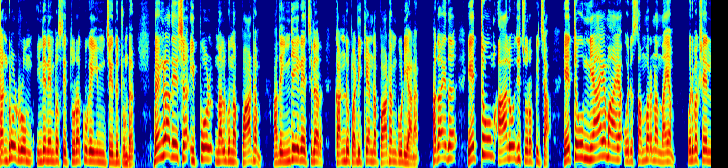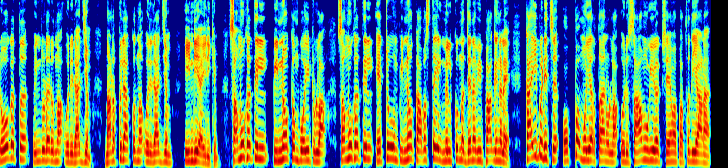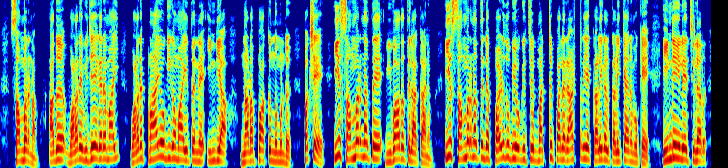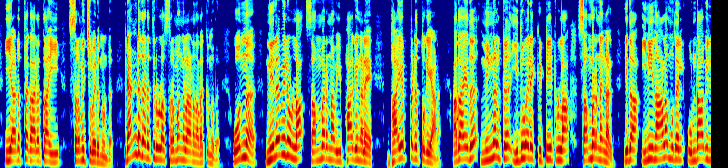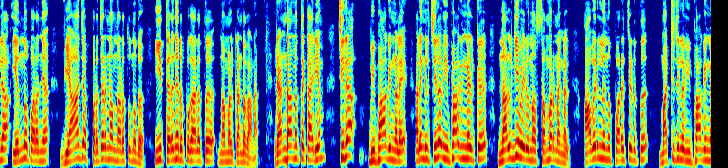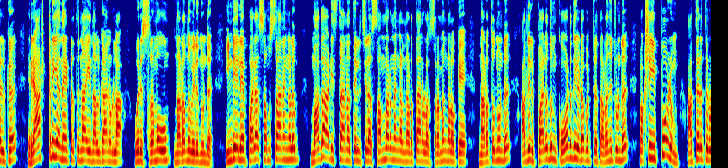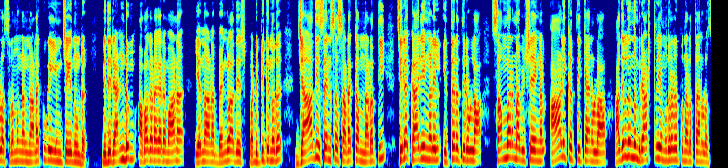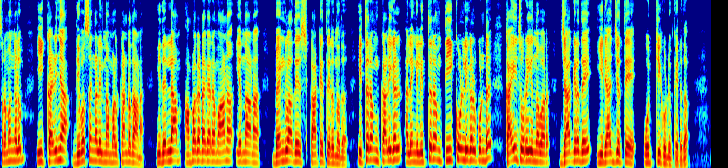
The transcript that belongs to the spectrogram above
കൺട്രോൾ റൂം ഇന്ത്യൻ എംബസി തുറക്കുകയും ചെയ്തിട്ടുണ്ട്. ബംഗ്ലാദേശ് ഇപ്പോൾ നൽകുന്ന പാഠം അത് ഇന്ത്യയിലെ ചിലർ കണ്ടു പഠിക്കേണ്ട പാഠം കൂടിയാണ്. അതായത് ഏറ്റവും ആലോചിച്ചുറപ്പിച്ച ഏറ്റവും ന്യായമായ ഒരു സംവരണ നയം ഒരുപക്ഷെ ലോകത്ത് പിന്തുടരുന്ന ഒരു രാജ്യം നടപ്പിലാക്കുന്ന ഒരു രാജ്യം ഇന്ത്യ ആയിരിക്കും. സമൂഹത്തിൽ പിന്നോക്കം പോയിട്ടുള്ള സമൂഹത്തിൽ ഏറ്റവും പിന്നോക്ക അവസ്ഥയിൽ നിൽക്കുന്ന ജനവിഭാഗങ്ങളെ കൈപിടിച്ച് ഒപ്പമുയർത്താനുള്ള ഒരു സാമൂഹിക ക്ഷേമ പദ്ധതിയാണ് സംവരണം. അത് വളരെ വിജയകരമായി വളരെ പ്രായോഗികമായി തന്നെ ഇന്ത്യ നടപ്പാക്കുന്നുമുണ്ട്. പക്ഷേ ഈ സംവരണത്തെ വിവാദത്തിലാക്കാനും ഈ സംവരണത്തിന്റെ പഴുതുപയോഗിച്ച് മറ്റ് പല രാഷ്ട്രീയ കളികൾ കളിക്കാനുമൊക്കെ ഇന്ത്യയിലെ ചിലർ ഈ അടുത്ത കാലത്തായി ശ്രമിച്ചു വരുന്നുണ്ട്. രണ്ട് തരത്തിലുള്ള ശ്രമങ്ങളാണ് നടക്കുന്നത്. ഒന്ന് നിലവിലുള്ള സംവരണ വിഭാഗങ്ങളെ ഭയപ്പെടുത്തുകയാണ്. അതായത് നിങ്ങൾക്ക് ഇതുവരെ കിട്ടിയിട്ടുള്ള സംവരണങ്ങൾ ഇതാ ഇനി നാളെ മുതൽ ഉണ്ടാവില്ല എന്ന് പറഞ്ഞ് വ്യാജ പ്രചരണം നടത്തുന്നത് ഈ തെരഞ്ഞെടുപ്പ് കാലത്ത് നമ്മൾ കണ്ടതാണ്. രണ്ടാമത്തെ കാര്യം ചില വിഭാഗങ്ങളെ അല്ലെങ്കിൽ ചില വിഭാഗങ്ങൾക്ക് നൽകി വരുന്ന സംവരണങ്ങൾ അവരിൽ നിന്ന് പറിച്ചെടുത്ത് മറ്റു ചില വിഭാഗങ്ങൾക്ക് രാഷ്ട്രീയ നേട്ടത്തിനായി നൽകാനുള്ള ഒരു ശ്രമവും നടന്നു വരുന്നുണ്ട്. ഇന്ത്യയിലെ പല സംസ്ഥാനങ്ങളും മത അടിസ്ഥാനത്തിൽ ചില സംവരണങ്ങൾ നടത്താനുള്ള ശ്രമങ്ങളൊക്കെ നടത്തുന്നുണ്ട്. അതിൽ പലതും കോടതി ഇടപെട്ട് തടഞ്ഞിട്ടുണ്ട്. പക്ഷേ ഇപ്പോഴും അത്തരത്തിലുള്ള ശ്രമങ്ങൾ നടക്കുകയും ചെയ്യുന്നുണ്ട്. ഇത് രണ്ടും അപകടകരമാണ് എന്നാണ് ബംഗ്ലാദേശ് പഠിപ്പിക്കുന്നത്. ജാതി സെൻസസ് അടക്കം നടത്തി ചില കാര്യങ്ങളിൽ ഇത്തരത്തിലുള്ള സംവരണ വിഷയങ്ങൾ ആളിക്കത്തിക്കാനുള്ള അതിൽ നിന്നും രാഷ്ട്രീയ മുതലെടുപ്പ് നടത്താനുള്ള ശ്രമങ്ങളും ഈ കഴിഞ്ഞ ദിവസങ്ങളിൽ നമ്മൾ കണ്ടതാണ്. ഇതെല്ലാം അപകടകരമാണ് എന്നാണ് ബംഗ്ലാദേശ് കാട്ടിത്തരുന്നത്. ഇത്തരം കളികൾ അല്ലെങ്കിൽ ഇത്തരം തീക്കൊള്ളികൾ കൊണ്ട് കൈ ചൊറിയുന്നവർ ജാഗ്രത ഈ രാജ്യത്തെ ഒറ്റിക്കൊടുക്കരുത്.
